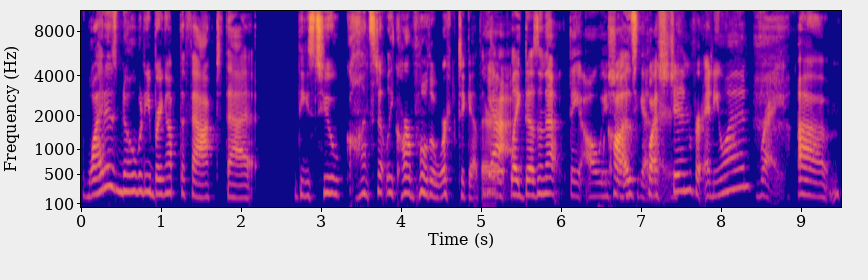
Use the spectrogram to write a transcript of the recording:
why does nobody bring up the fact that these two constantly carpool to work together? Yeah. Like doesn't that They always cause question for anyone? Right. Um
